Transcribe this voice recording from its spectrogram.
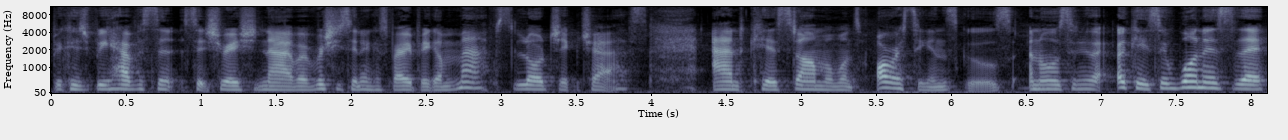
Because we have a situation now where Rishi Sunak is very big on maths, logic, chess, and Keir Starmer wants oracy in schools. And all of a sudden, you're like, okay, so one is the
